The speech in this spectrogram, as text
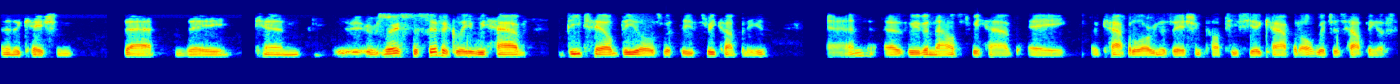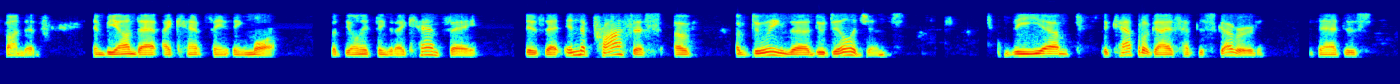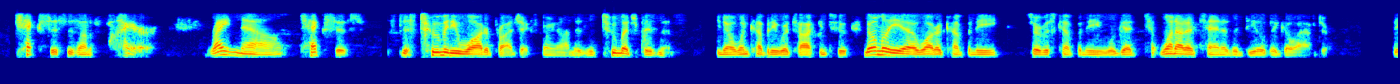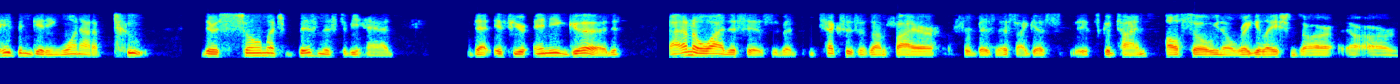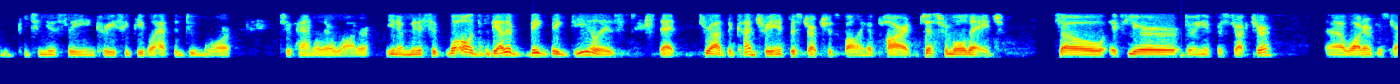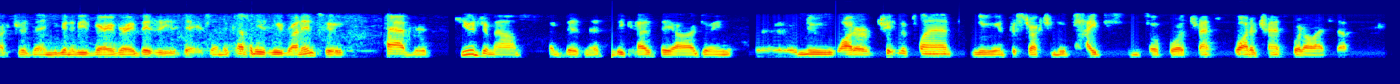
an indication that they can, very specifically, we have detailed deals with these three companies. And as we've announced, we have a, a capital organization called TCA Capital, which is helping us fund it. And beyond that, I can't say anything more. But the only thing that I can say is that in the process of, of doing the due diligence, the um, the capital guys have discovered that this Texas is on fire. Right now, Texas, there's too many water projects going on. There's too much business. You know, one company we're talking to, normally a water company, service company will get one out of 10 of the deals they go after. They've been getting one out of two. There's so much business to be had that if you're any good, I don't know why this is, but Texas is on fire for business. I guess it's good times. Also, you know, regulations are are continuously increasing. People have to do more to handle their water. You know, municipal. Well, the other big big deal is that throughout the country, infrastructure is falling apart just from old age. So if you're doing infrastructure, uh, water infrastructure, then you're going to be very very busy these days. And the companies we run into have this huge amount of business because they are doing new water treatment plant, new infrastructure, new pipes, and so forth, trans- water transport, all that stuff.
